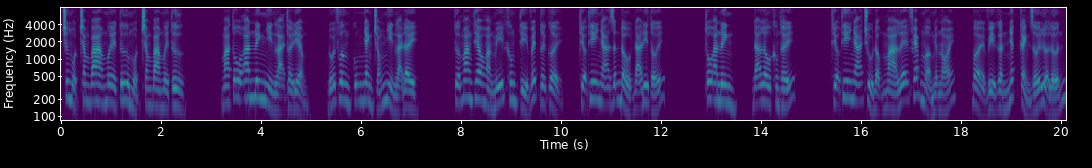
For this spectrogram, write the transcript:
chương 134-134 Mà Tô An Ninh nhìn lại thời điểm, đối phương cũng nhanh chóng nhìn lại đây. Tựa mang theo hoàn mỹ không tì vết tươi cười, thiệu thi nhã dẫn đầu đã đi tới. Tô An Ninh, đã lâu không thấy. Thiệu thi nhã chủ động mà lễ phép mở miệng nói, bởi vì gần nhất cảnh giới lửa lớn,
